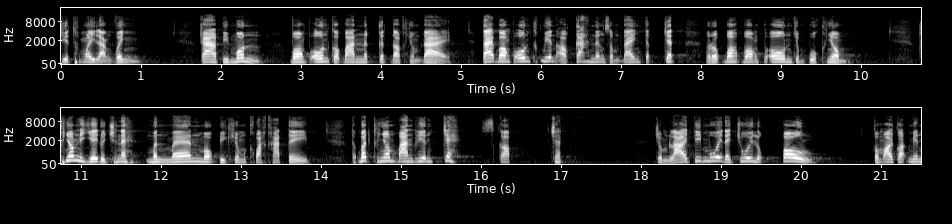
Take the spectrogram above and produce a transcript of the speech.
ជាថ្មីឡើងវិញ កាលពីមុន បងប្អូនក៏បាននឹកគិតដល់ខ្ញុំដែរតែបងប្អូនគ្មានឱកាសនឹងសម្ដែងទឹកចិត្តរបស់បងប្អូនចំពោះខ្ញុំខ្ញុំនិយាយដូច្នេះមិនមែនមកពីខ្ញុំខ្វះខាតទេត្បិតខ្ញុំបានរៀនចេះស្កប់ចិត្តចម្លើយទី1ដែលជួយលោកប៉ូលកុំឲ្យគាត់មាន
